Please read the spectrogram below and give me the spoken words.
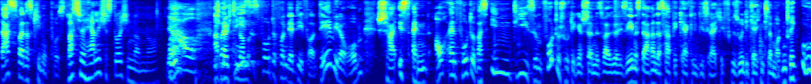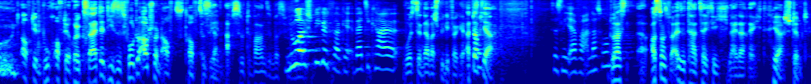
Das war das Kinoposter. Was für ein herrliches Durcheinander. Wow. Aber möchte noch dieses Foto von der DVD wiederum ist ein, auch ein Foto, was in diesem Fotoshooting entstanden ist, weil wir sehen es daran, dass Happy Kerkeling die gleiche Frisur, die gleichen Klamotten trägt und auf dem Buch auf der Rückseite dieses Foto auch schon auf, drauf zu sehen. Absolute Wahnsinn, was wir Nur Spiegelverkehr, vertikal. Wo ist denn da was Spiegelverkehr? Ah, doch, ja. Ist das nicht einfach andersrum? Du hast äh, ausnahmsweise tatsächlich leider recht. Ja, stimmt.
